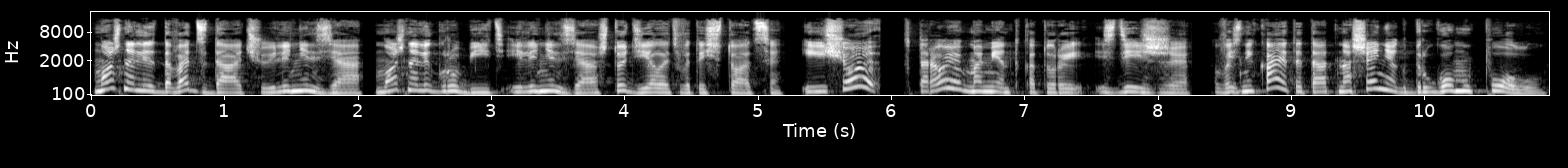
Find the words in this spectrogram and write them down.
Можно ли давать сдачу или нельзя? Можно ли грубить или нельзя? Что делать в этой ситуации? И еще второй момент, который здесь же возникает, это отношение к другому полу.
